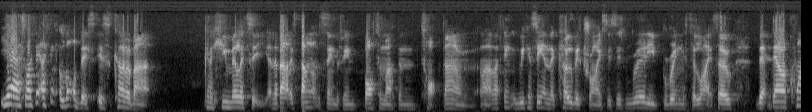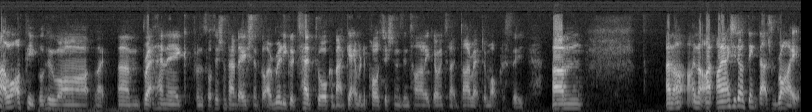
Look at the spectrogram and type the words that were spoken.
Yeah, so I think I think a lot of this is kind of about kind of humility and about this balancing between bottom up and top down. And I think we can see in the COVID crisis, this really brings to light. So there, there are quite a lot of people who are like um, Brett Hennig from the Sortition Foundation has got a really good TED talk about getting rid of politicians entirely, going to like direct democracy. Um, and I, and I, actually don't think that's right.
